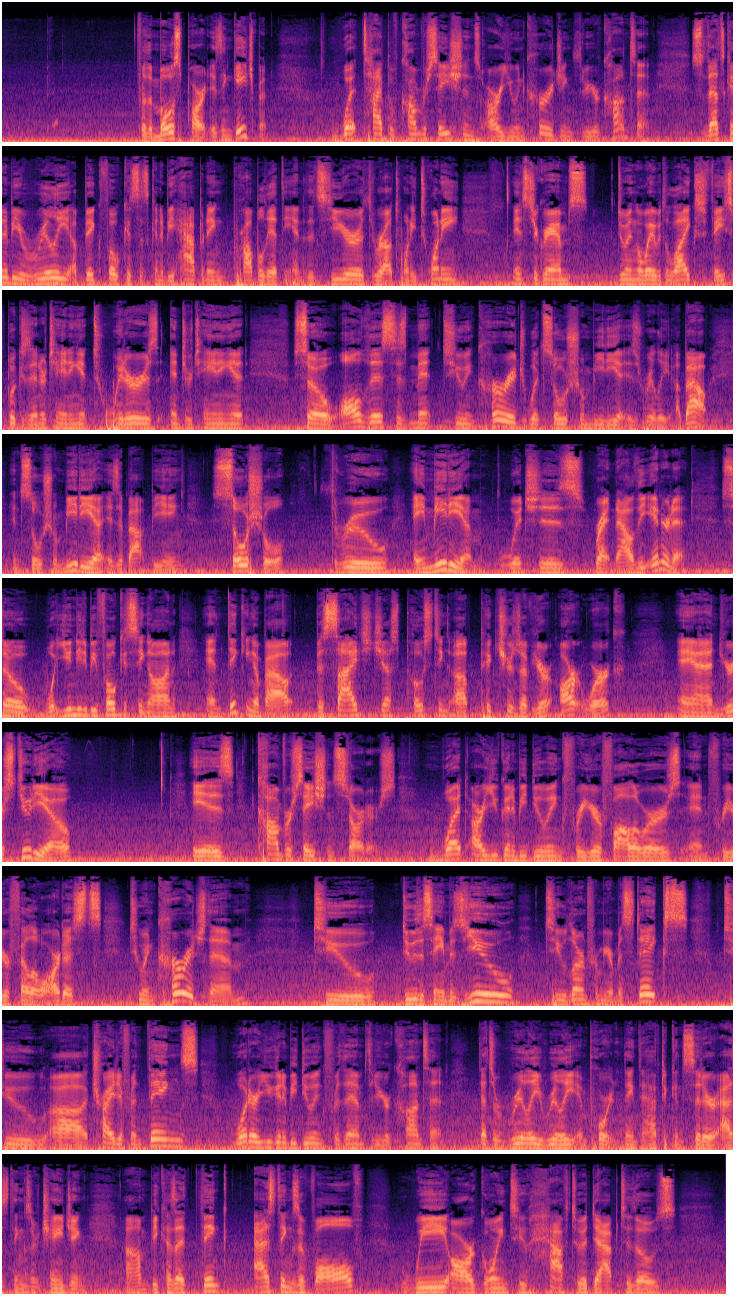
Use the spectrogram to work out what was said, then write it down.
for the most part, is engagement. What type of conversations are you encouraging through your content? So that's going to be really a big focus that's going to be happening probably at the end of this year throughout 2020. Instagram's doing away with the likes. Facebook is entertaining it. Twitter is entertaining it. So, all this is meant to encourage what social media is really about. And social media is about being social through a medium, which is right now the internet. So, what you need to be focusing on and thinking about, besides just posting up pictures of your artwork and your studio, is conversation starters. What are you going to be doing for your followers and for your fellow artists to encourage them to do the same as you, to learn from your mistakes, to uh, try different things? What are you going to be doing for them through your content? That's a really, really important thing to have to consider as things are changing. Um, because I think as things evolve, we are going to have to adapt to those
